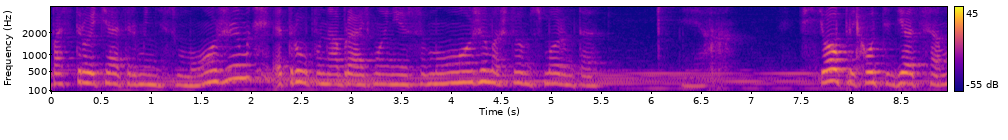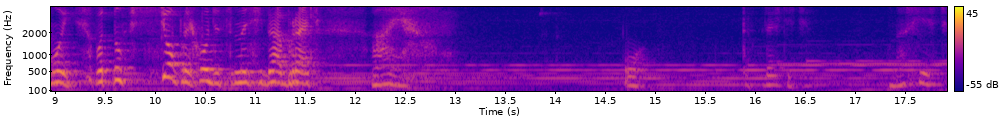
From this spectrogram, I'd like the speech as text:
построить театр мы не сможем, э, труппу набрать мы не сможем, а что мы сможем-то? Все приходится делать самой. Вот ну все приходится на себя брать. Ай. О, так, подождите. У нас есть...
